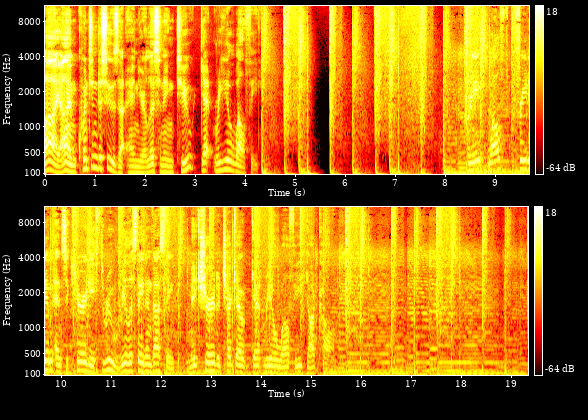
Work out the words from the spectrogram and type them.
Hi, I'm Quentin D'Souza, and you're listening to Get Real Wealthy. Create wealth, freedom, and security through real estate investing. Make sure to check out getrealwealthy.com.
